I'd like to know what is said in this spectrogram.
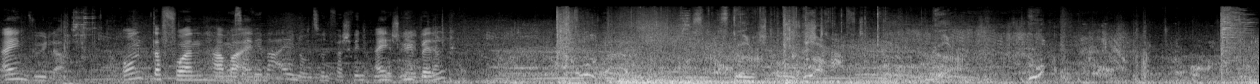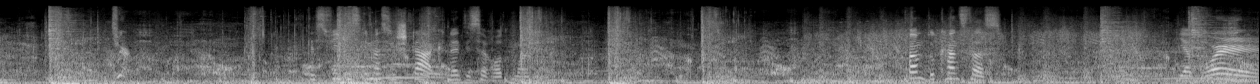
Ein Wühler. Und da vorne haben wir ein, ein Übel. Du nicht unbestraft. Das Viech ist immer so stark, ne, dieser Rotmolch. Komm, du kannst das. Jawohl.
